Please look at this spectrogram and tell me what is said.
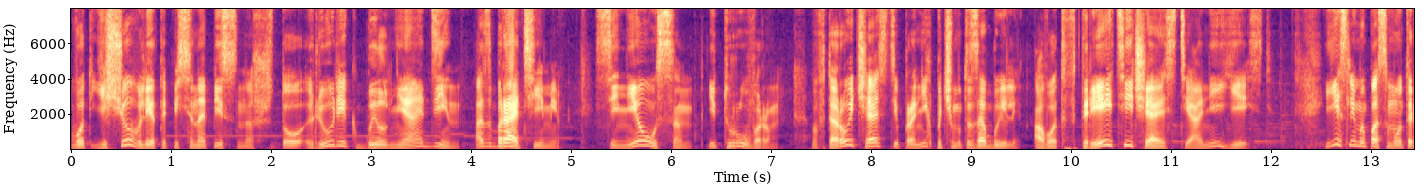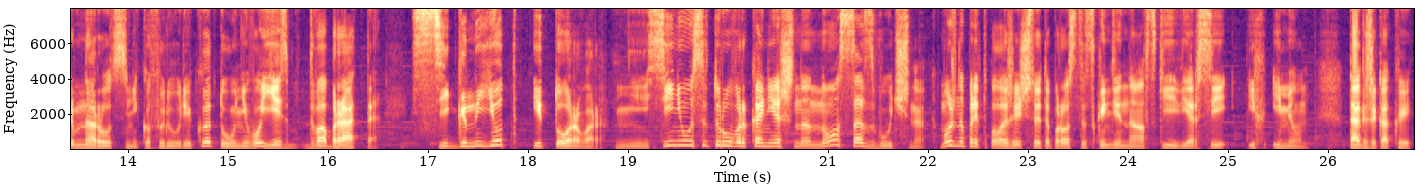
Вот еще в летописи написано, что Рюрик был не один, а с братьями Синеусом и Трувором. Во второй части про них почему-то забыли, а вот в третьей части они есть. Если мы посмотрим на родственников Рюрика, то у него есть два брата. Сигньот и Торвар. Не Синиус и Трувар, конечно, но созвучно. Можно предположить, что это просто скандинавские версии их имен. Так же, как и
